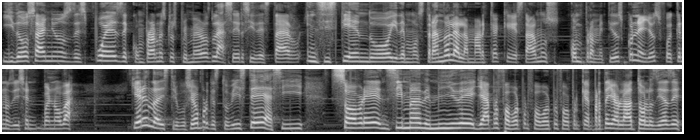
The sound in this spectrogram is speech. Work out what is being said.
Y dos años después de comprar nuestros primeros láseres y de estar insistiendo y demostrándole a la marca que estábamos comprometidos con ellos, fue que nos dicen, bueno, va, ¿quieres la distribución? Porque estuviste así sobre encima de mí de ya, por favor, por favor, por favor, porque aparte yo hablaba todos los días de,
